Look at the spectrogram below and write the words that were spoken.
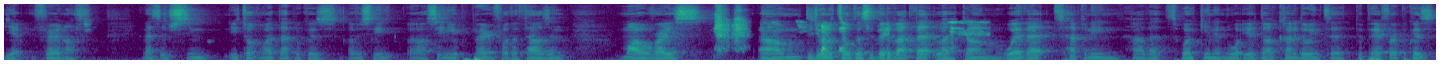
yeah, fair enough. That's interesting. You talk about that because obviously uh, I've seen you preparing for the thousand mile race. Um, did you want to talk to us a bit about that, like um, where that's happening, how that's working, and what you're do- kind of doing to prepare for it? Because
